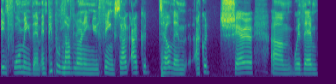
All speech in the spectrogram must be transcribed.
informing them, and people love learning new things. So I, I could tell them I could share um, with them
